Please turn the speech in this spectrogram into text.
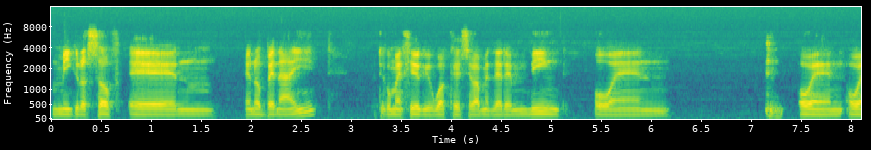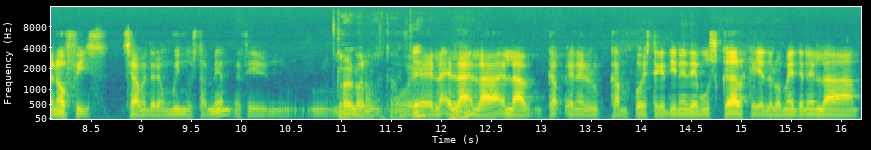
Microsoft en, en OpenAI. Estoy convencido que igual que se va a meter en Bing o en, o en, o en Office se va a meter en Windows también. Es decir, en, el campo este que tiene de buscar, que ya te lo meten en la,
